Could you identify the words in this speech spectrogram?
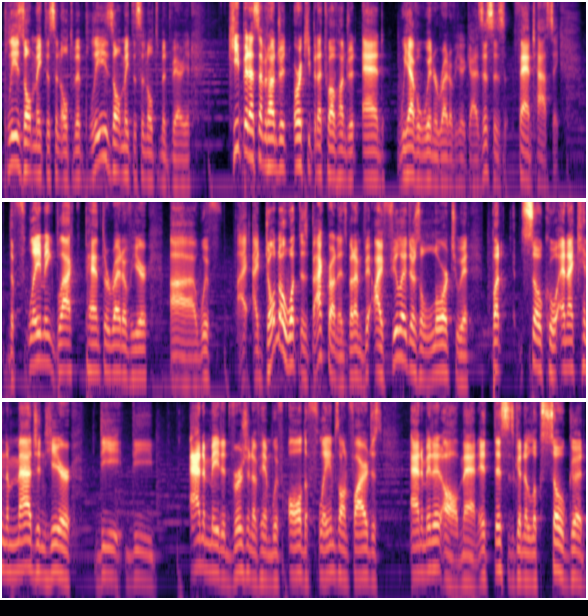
Please don't make this an ultimate. Please don't make this an ultimate variant. Keep it at 700 or keep it at 1,200, and we have a winner right over here, guys. This is fantastic. The Flaming Black Panther right over here uh, with I, I don't know what this background is, but I'm I feel like there's a lore to it, but so cool. And I can imagine here the the animated version of him with all the flames on fire just animated. Oh man, it this is gonna look so good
